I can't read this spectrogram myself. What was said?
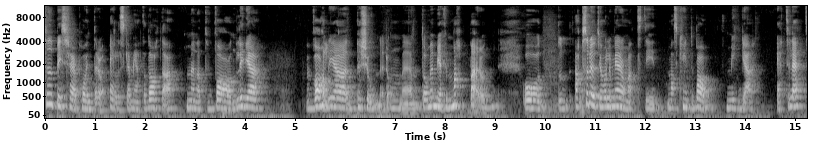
typiskt SharePointare att älska metadata men att vanliga vanliga personer de, eh, de är mer för mappar. Och, och absolut, jag håller med om att det, man ska ju inte bara migga ett till ett.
